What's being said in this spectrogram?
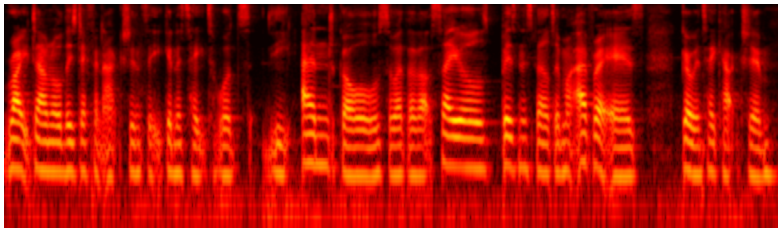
write down all these different actions that you're going to take towards the end goal. So, whether that's sales, business building, whatever it is, go and take action.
